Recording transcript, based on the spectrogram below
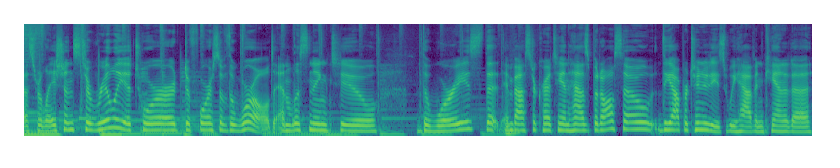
US relations to really a tour de force of the world and listening to the worries that Ambassador Chrétien has, but also the opportunities we have in Canada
